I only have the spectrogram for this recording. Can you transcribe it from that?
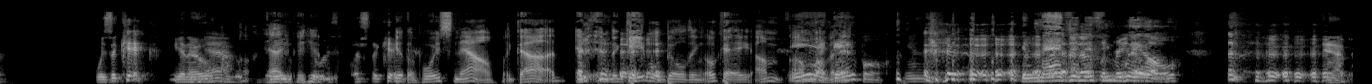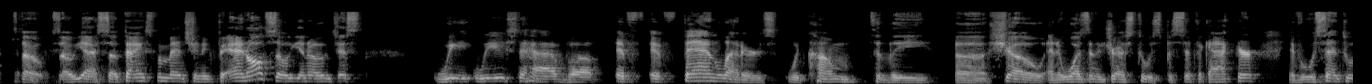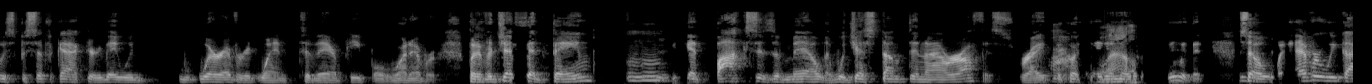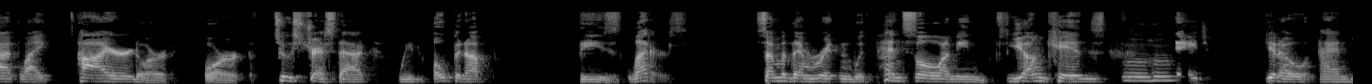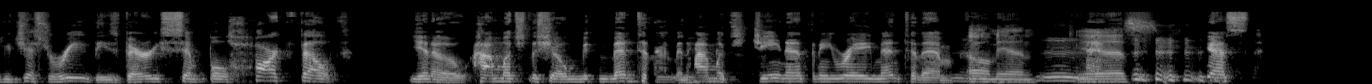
was a kick, you know. Yeah. Oh, yeah, you could hear, was just a hear the voice now. My God. And in the Gable building. Okay. I'm, I'm Yeah, loving it. Gable. You know. Imagine if you will. yeah. So so yeah. So thanks for mentioning, and also you know just we we used to have uh, if if fan letters would come to the uh, show and it wasn't addressed to a specific actor, if it was sent to a specific actor, they would wherever it went to their people, whatever. But if it just said fame, hmm you get boxes of mail that were just dumped in our office, right? Wow. Because they didn't know what to do with it. So whenever we got like tired or or too stressed out, we'd open up these letters. Some of them written with pencil. I mean, young kids, hmm age, you know, and you just read these very simple, heartfelt, you know, how much the show m- meant to them and how much Gene Anthony Ray meant to them Oh man. Mm. Yes. just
